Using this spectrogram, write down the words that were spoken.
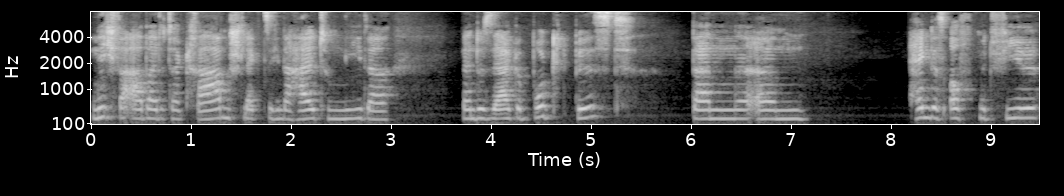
nicht verarbeiteter Kram schlägt sich in der Haltung nieder. Wenn du sehr gebuckt bist, dann ähm, hängt es oft mit viel,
